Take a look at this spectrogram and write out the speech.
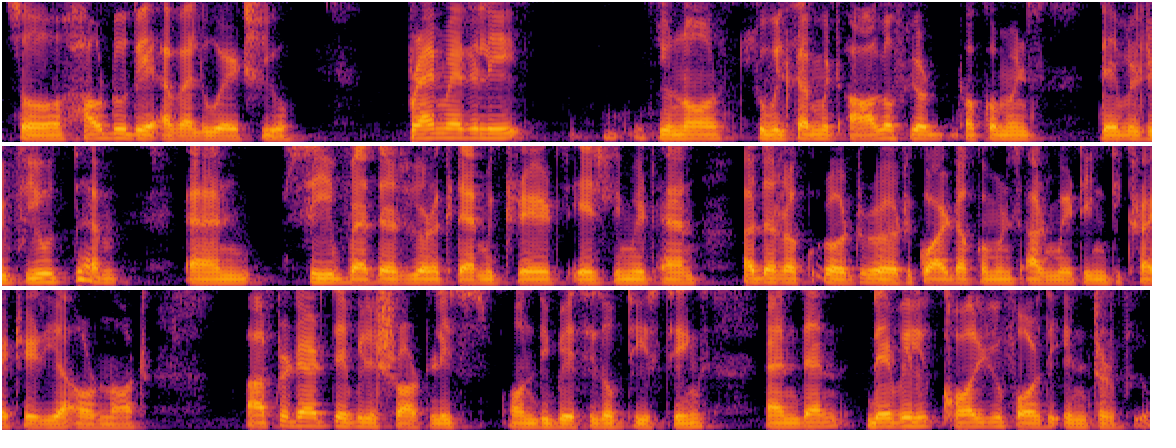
So how do they evaluate you? Primarily, you know, you will submit all of your documents. They will review them and see whether your academic grades, age limit, and other uh, required documents are meeting the criteria or not after that they will shortlist on the basis of these things and then they will call you for the interview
